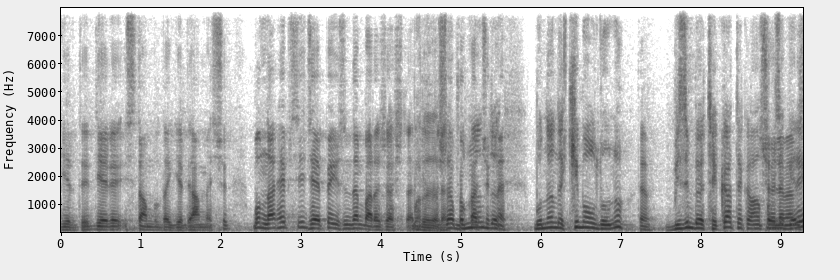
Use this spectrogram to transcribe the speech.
girdi, diğeri İstanbul'da girdi Ahmet Şık. Bunlar hepsi CHP yüzünden baraj açtılar. Arkadaşlar Çok bunların açık da, net. bunların da kim olduğunu Tabii. bizim böyle tekrar tekrar anlatmamıza gerek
